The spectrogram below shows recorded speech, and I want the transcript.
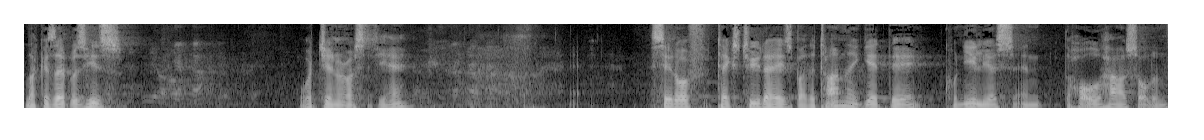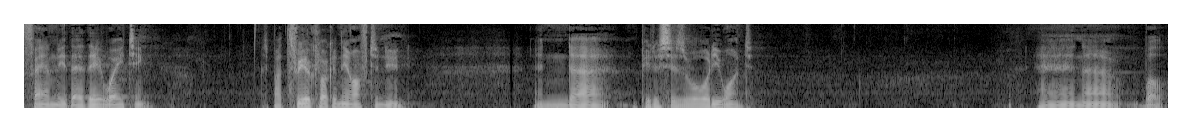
Like as that was his. What generosity, eh? set off, takes two days. By the time they get there, Cornelius and the whole household and family, they're there waiting. About three o'clock in the afternoon. And uh, Peter says, Well, what do you want? And, uh, well,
